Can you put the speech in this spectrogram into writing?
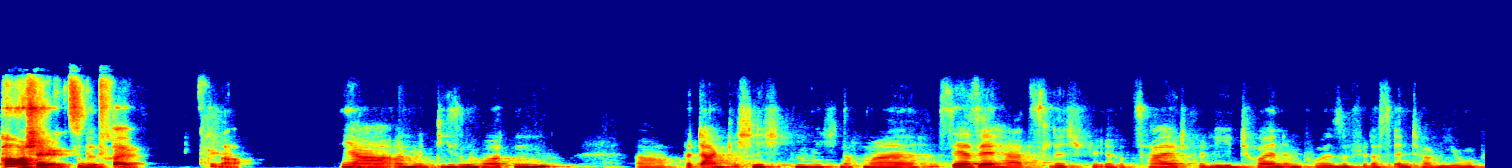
PowerSharing zu betreiben. Genau. Ja, und mit diesen Worten bedanke ich mich nochmal sehr, sehr herzlich für Ihre Zeit, für die tollen Impulse, für das Interview.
